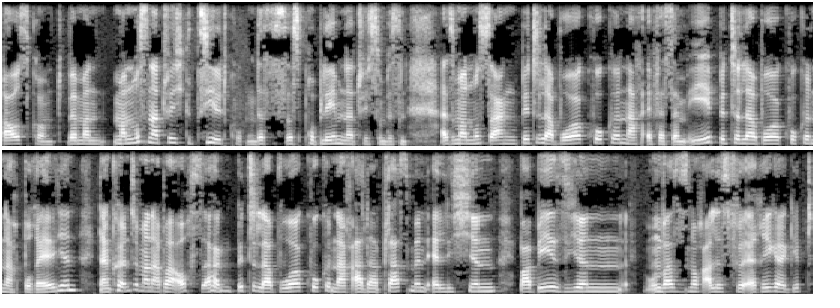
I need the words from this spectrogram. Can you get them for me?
rauskommt, wenn man, man muss natürlich gezielt gucken. Das ist das Problem natürlich so ein bisschen. Also man muss sagen, bitte Labor gucke nach FSME, bitte Labor gucke nach Borrelien. Dann könnte man aber auch sagen, bitte Labor gucke nach Anaplasmen, Erlichen, Babesien und was es noch alles für Erreger gibt.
